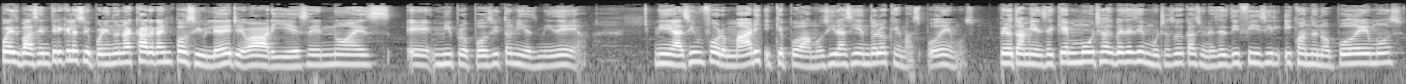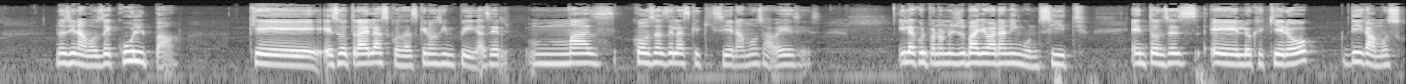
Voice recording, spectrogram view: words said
pues va a sentir que le estoy poniendo una carga imposible de llevar y ese no es eh, mi propósito ni es mi idea. Mi idea es informar y que podamos ir haciendo lo que más podemos. Pero también sé que muchas veces y en muchas ocasiones es difícil y cuando no podemos nos llenamos de culpa que es otra de las cosas que nos impide hacer más cosas de las que quisiéramos a veces. Y la culpa no nos va a llevar a ningún sitio. Entonces, eh, lo que quiero, digamos,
